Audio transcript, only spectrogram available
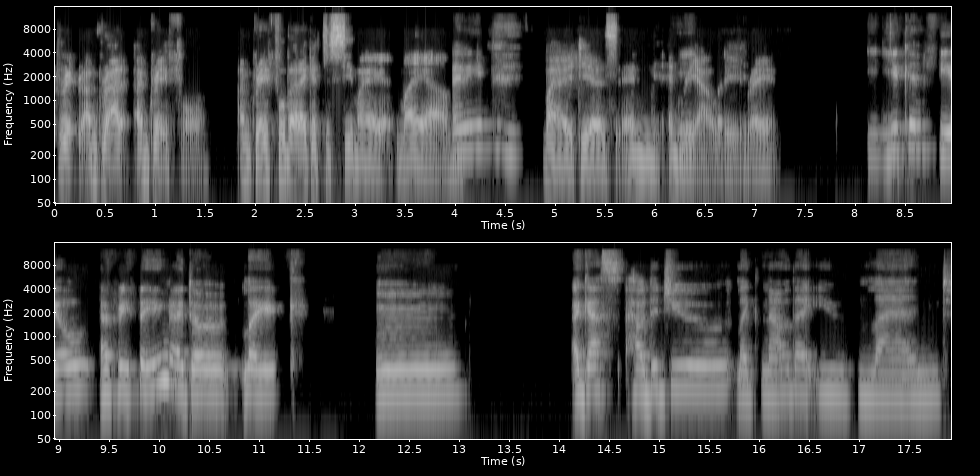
Great I'm glad I'm grateful. I'm grateful that I get to see my my um. I mean, my ideas in in reality, right? you can feel everything. I don't like, mm, I guess, how did you like now that you land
